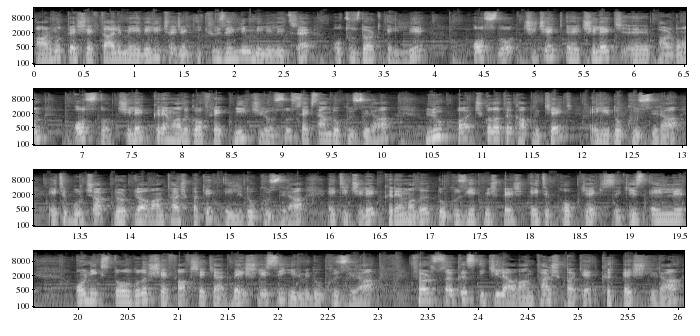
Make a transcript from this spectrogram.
armut ve şeftali meyveli içecek 250 mililitre 34.50. Oslo çiçek e, çilek e, pardon Oslo çilek kremalı gofret 1 kilosu 89 lira. Lupa çikolata kaplı kek 59 lira. Eti burçak dörtlü avantaj paket 59 lira. Eti çilek kremalı 9.75. Eti pop kek 8.50. Onyx dolgulu şeffaf şeker 5'lisi 29 lira. First sakız ikili avantaj paket 45 lira.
